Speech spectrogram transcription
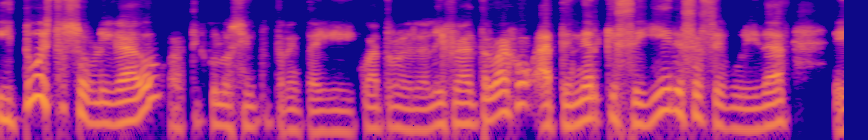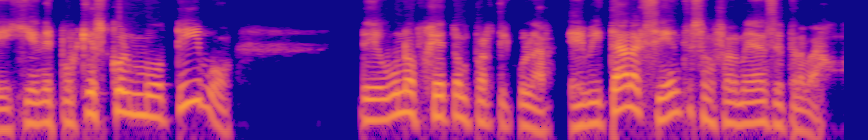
Y tú estás obligado, artículo 134 de la Ley Federal del Trabajo, a tener que seguir esa seguridad e higiene porque es con motivo de un objeto en particular, evitar accidentes o enfermedades de trabajo.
